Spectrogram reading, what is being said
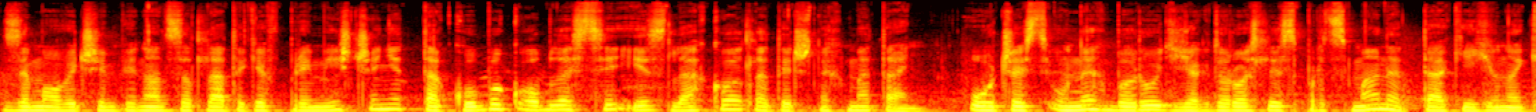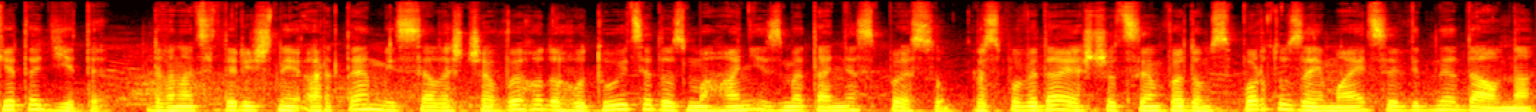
зимовий чемпіонат з атлетики в приміщенні та Кубок області із легкоатлетичних метань. Участь у них беруть як дорослі спортсмени, так і юнаки та діти. 12-річний Артем із селища Вигода готується до змагань із метання спису. Розповідає, що цим видом спорту займається віднедавна.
